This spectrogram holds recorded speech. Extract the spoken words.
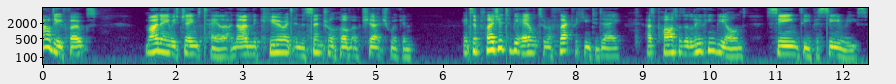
How do, folks? My name is James Taylor, and I'm the curate in the central hub of Church Wigan. It's a pleasure to be able to reflect with you today as part of the Looking Beyond, Seeing Deeper series.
